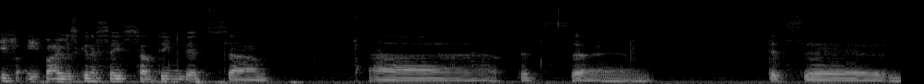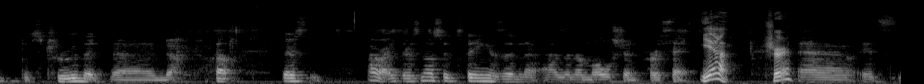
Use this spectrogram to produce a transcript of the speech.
if if I was gonna say something that's um, uh, that's um, that's uh, that's true that uh, no well there's all right there's no such thing as an as an emulsion per se yeah, sure. uh, it's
